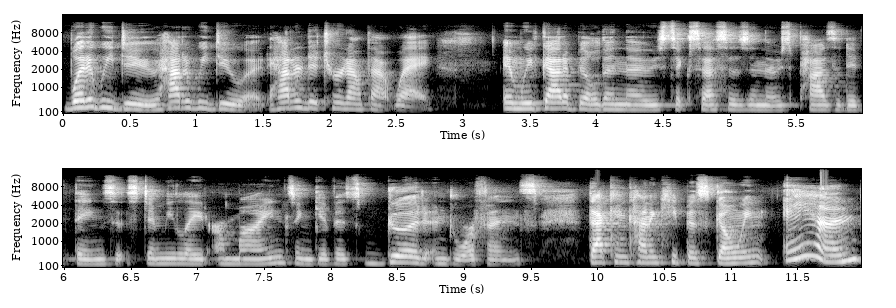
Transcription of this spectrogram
What did we do? How did we do it? How did it turn out that way? And we've got to build in those successes and those positive things that stimulate our minds and give us good endorphins that can kind of keep us going. And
